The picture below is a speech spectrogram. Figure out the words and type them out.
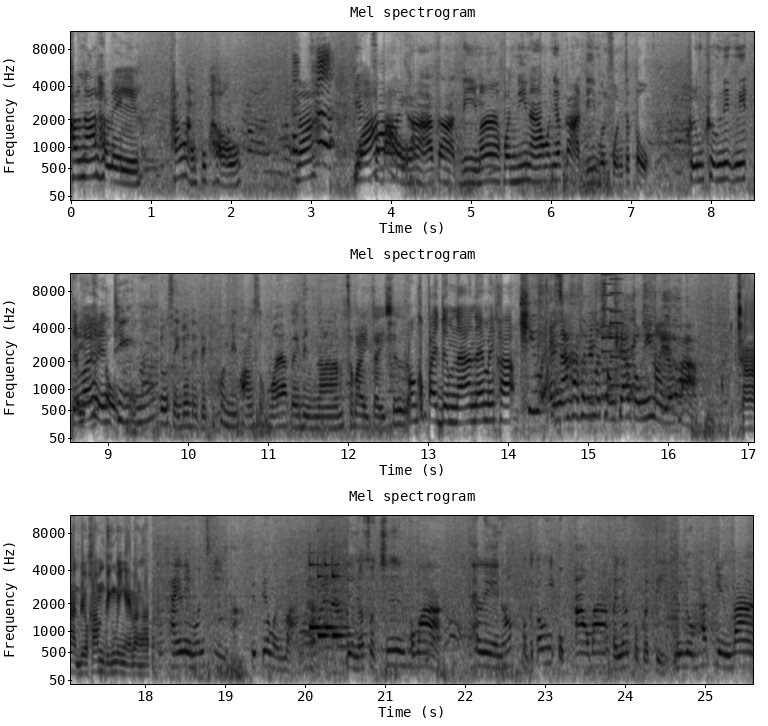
ข้างหน้าทะเล ข้างหลังภูเขา นะเย็นว้าว สบายค่ะ อากาศดีมาก วันนี้นะ วันนี้อากาศดีเหมือนฝนจะตก ครึมครึมนิดนิดๆแต่ไม่ยังเห็นตกทิ้งนะดูสิดูเด็กๆทุกคนมีความสุขมากเลยดื่มน้ำสบายใจชื่นมันก็ไปดื่มน้ำได้ไหมคะไอ้นะคะท่านนี้มาชงแก้วตรงนี้หน่อยแล้วค่ะชาติเวลคัมดิ้งเป็นไงบ้างครับ คล้ายๆเลมอนทีค่ะ เปรี้ยวๆหวานๆค่ะดื่มแล้วสดชื่น เพราะว่าทะเลเนาะมันก็ต้องมีอบอ้าวบ้างเป็นเรื่องปกติ มีลมพัดเย็นบ้าง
